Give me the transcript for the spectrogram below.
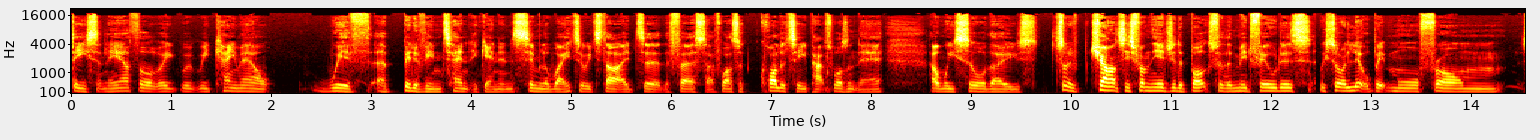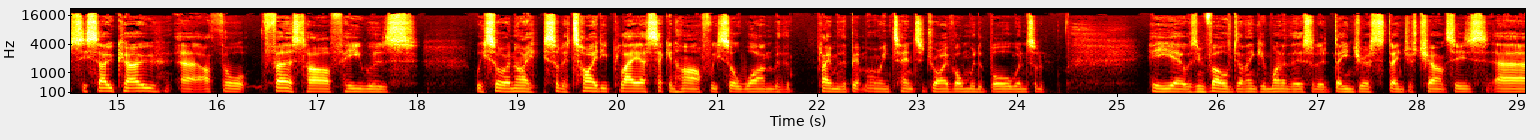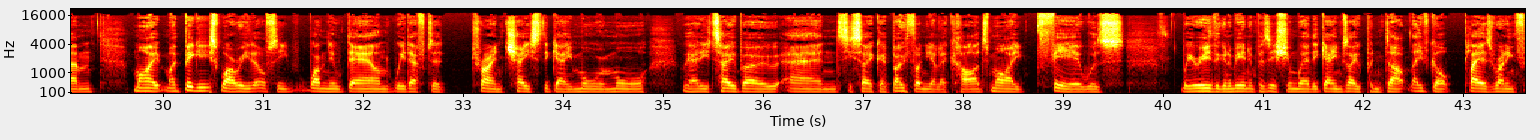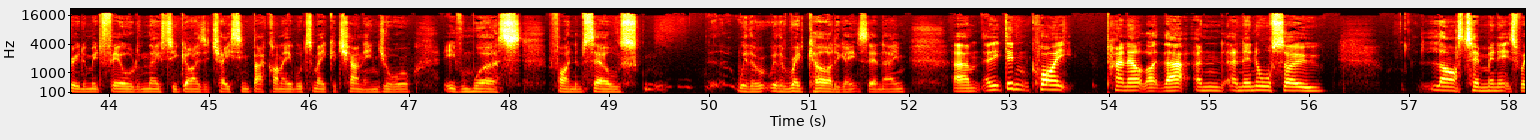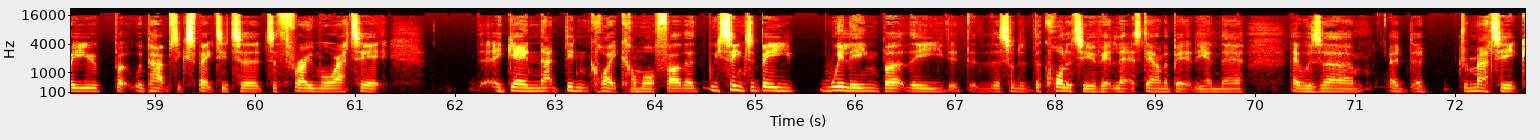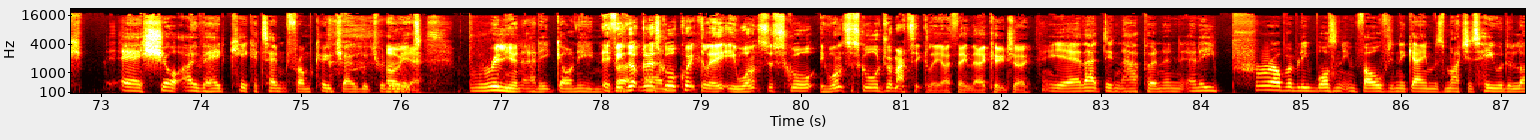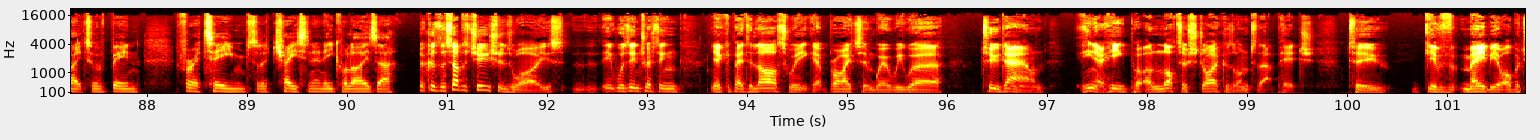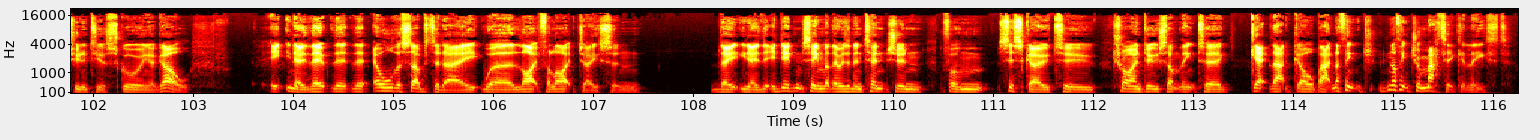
decently. I thought we, we came out with a bit of intent again in a similar way to we'd started to the first half. Whilst the quality perhaps wasn't there, and we saw those sort of chances from the edge of the box for the midfielders. We saw a little bit more from Sissoko. Uh, I thought first half he was. We saw a nice sort of tidy player. Second half we saw one with playing with a bit more intent to drive on with the ball and sort of he uh, was involved, I think, in one of the sort of dangerous, dangerous chances. Um, my my biggest worry, obviously, one 0 down, we'd have to try and chase the game more and more. We had Etebo and Sissoko both on yellow cards. My fear was we were either going to be in a position where the game's opened up, they've got players running through the midfield, and those two guys are chasing back, unable to make a challenge, or even worse, find themselves with a with a red card against their name. Um, and it didn't quite pan out like that, and and then also last ten minutes where you but we perhaps expected to to throw more at it. Again, that didn't quite come off. Uh, we seem to be willing, but the, the, the sort of the quality of it let us down a bit at the end. There, there was um, a, a dramatic air shot overhead kick attempt from Cucho, which would have Oh, yeah. Brilliant had it gone in. If he's not going to um, score quickly, he wants to score. He wants to score dramatically. I think there, Cucho. Yeah, that didn't happen, and and he probably wasn't involved in the game as much as he would have liked to have been for a team sort of chasing an equaliser. Because the substitutions wise, it was interesting, you know, compared to last week at Brighton where we were two down. You know, he put a lot of strikers onto that pitch to give maybe an opportunity of scoring a goal. It, you know, all the subs today were like for like, Jason. They, you know, it didn't seem like there was an intention from Xisco to try and do something to get that goal back. Nothing, nothing dramatic, at least.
